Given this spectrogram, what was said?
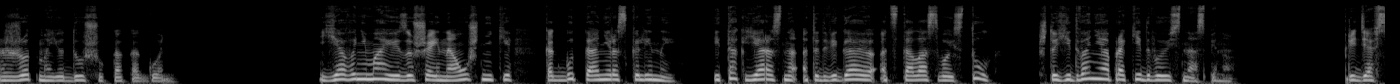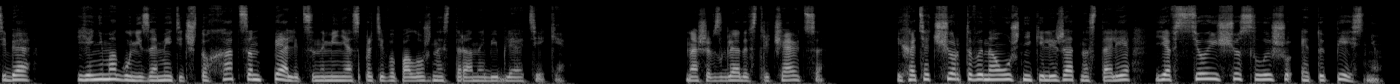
жжет мою душу, как огонь. Я вынимаю из ушей наушники, как будто они раскалены, и так яростно отодвигаю от стола свой стул, что едва не опрокидываюсь на спину. Придя в себя, я не могу не заметить, что Хадсон пялится на меня с противоположной стороны библиотеки. Наши взгляды встречаются — и хотя чёртовы наушники лежат на столе, я все еще слышу эту песню.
